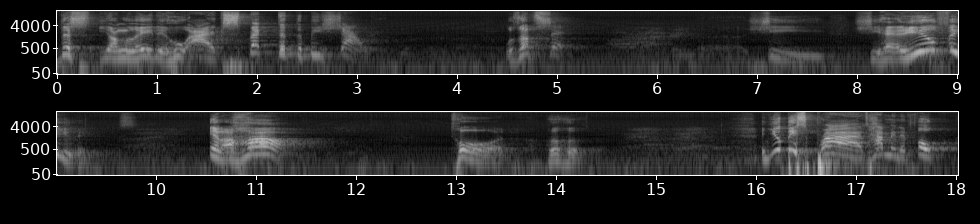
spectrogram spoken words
this young lady who I expected to be shouting was upset. She, she had ill feelings in her heart toward her husband. And you'd be surprised how many folk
